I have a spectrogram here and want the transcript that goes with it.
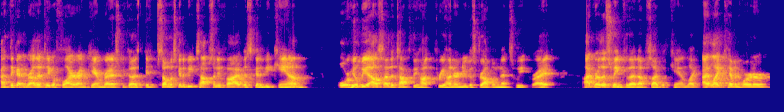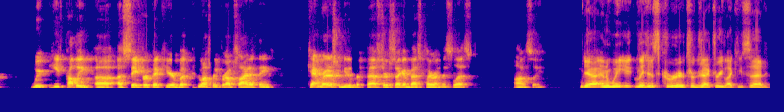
I think I'd rather take a flyer on Cam Reddish because if someone's going to be top 75, it's going to be Cam, or he'll be outside the top 300 and you just drop him next week, right? I'd rather swing for that upside with Cam. Like I like Kevin Huerter. We, he's probably uh, a safer pick here, but if you want to swing for upside, I think Cam Reddish could be the best or second best player on this list, honestly. Yeah, and we his career trajectory, like you said.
